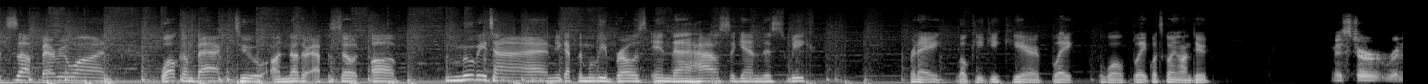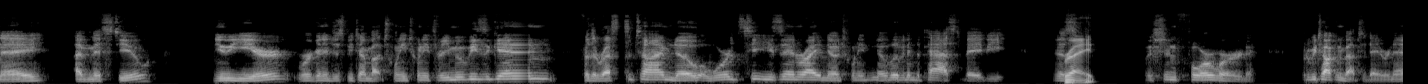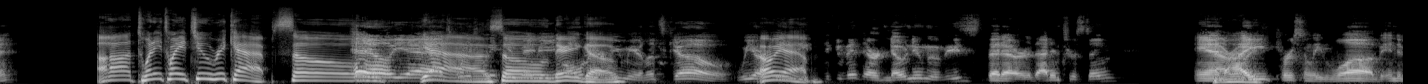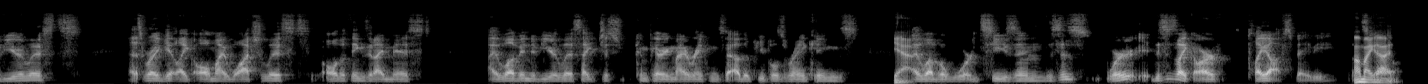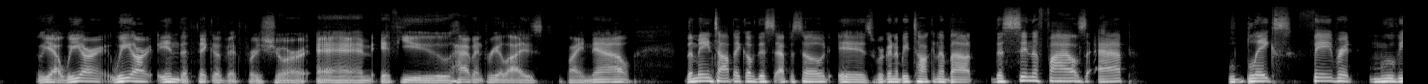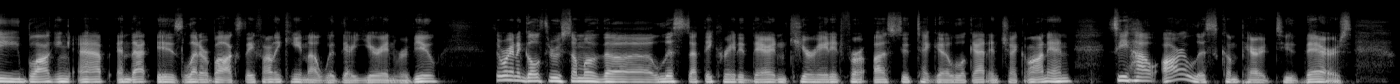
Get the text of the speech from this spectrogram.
What's up, everyone? Welcome back to another episode of Movie Time. You got the movie bros in the house again this week. Renee, Low Key Geek here. Blake, well, Blake, what's going on, dude? Mr. Renee, I've missed you. New year, we're going to just be talking about 2023 movies again for the rest of time. No award season, right? No 20, no living in the past, baby. Just Right. pushing forward. What are we talking about today, Renee? Uh 2022 recap. So Hell yeah! yeah, so baby. there you All go. Let's go. We are. Oh, yeah. the of it. There are no new movies that are that interesting, and really. I personally love end of year lists. That's where I get like all my watch list, all the things that I missed. I love end of year lists, like just comparing my rankings to other people's rankings. yeah. I love award season. This is we're this is like our playoffs, baby. Oh Let's my go. God. Yeah, we are we are in the thick of it for sure. And if you haven't realized by now, the main topic of this episode is we're going to be talking about the Cinephiles app, Blake's favorite movie blogging app, and that is Letterboxd. They finally came out with their year in review. So we're going to go through some of the lists that they created there and curated for us to take a look at and check on and see how our list compared to theirs.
